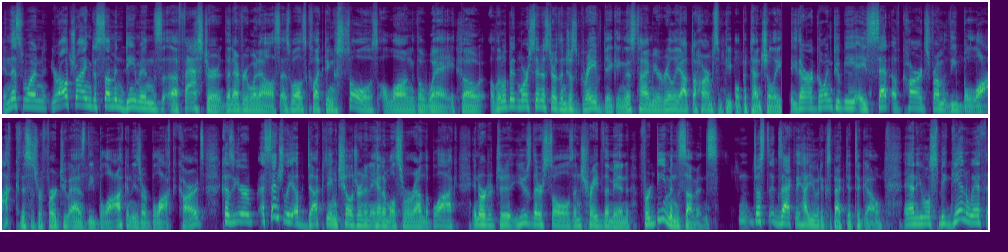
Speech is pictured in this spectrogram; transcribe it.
In this one, you're all trying to summon demons uh, faster than everyone else, as well as collecting souls along the way. So, a little bit more sinister than just grave digging. This time, you're really out to harm some people potentially. There are going to be a set of cards from the block. This is referred to as the block, and these are block cards because you're essentially abducting children and animals from around the block in order to use their souls and trade them in for demon summons just exactly how you would expect it to go. And you will begin with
